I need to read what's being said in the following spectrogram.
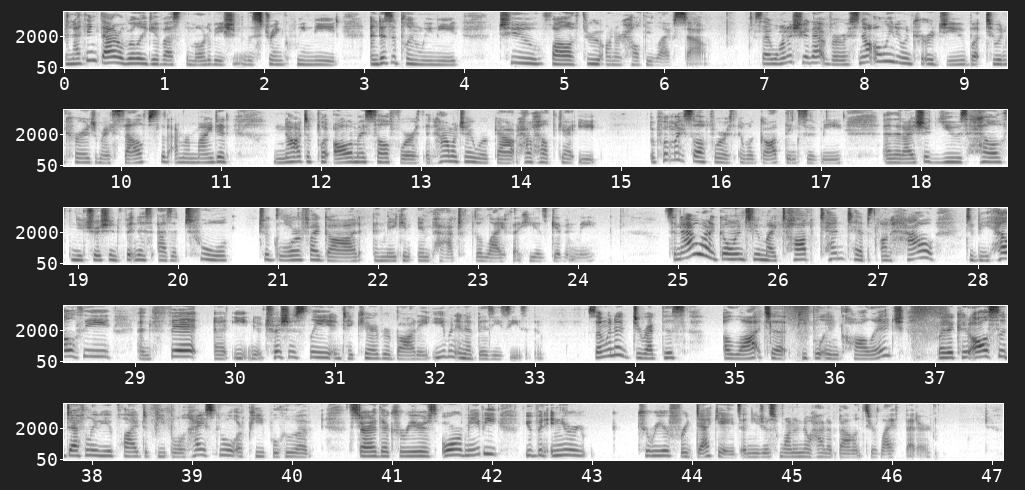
And I think that'll really give us the motivation and the strength we need and discipline we need to follow through on our healthy lifestyle. So I want to share that verse not only to encourage you, but to encourage myself so that I'm reminded not to put all of my self worth in how much I work out, how healthy I eat, but put my self worth in what God thinks of me, and that I should use health, nutrition, fitness as a tool to glorify God and make an impact with the life that He has given me. So now I want to go into my top 10 tips on how to be healthy and fit and eat nutritiously and take care of your body even in a busy season. So I'm going to direct this a lot to people in college, but it could also definitely be applied to people in high school or people who have started their careers or maybe you've been in your career for decades and you just want to know how to balance your life better.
